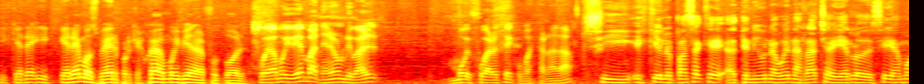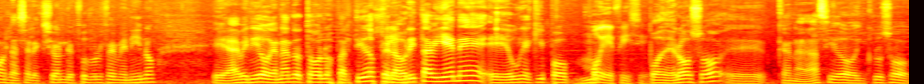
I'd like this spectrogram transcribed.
y, quere- y queremos ver porque juegan muy bien al fútbol. Juega muy bien, va a tener un rival muy fuerte como es Canadá. Sí, es que lo que pasa es que ha tenido una buena racha, ayer lo decíamos, la selección de fútbol femenino eh, ha venido ganando todos los partidos, pero ahorita viene eh, un equipo po- Muy difícil. poderoso. eh, Canadá ha sido incluso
